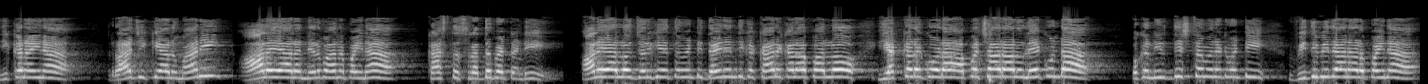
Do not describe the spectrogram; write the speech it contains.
ఇకనైనా రాజకీయాలు మాని ఆలయాల నిర్వహణ పైన కాస్త శ్రద్ధ పెట్టండి. ఆలయాల్లో జరిగేటువంటి దైనందిక కార్యకలాపాల్లో ఎక్కడ కూడా అపచారాలు లేకుండా ఒక నిర్దిష్టమైనటువంటి విధి విధానాల పైన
